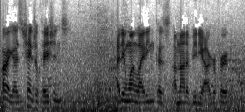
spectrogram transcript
All right, guys, we changed locations. I didn't want lighting because I'm not a videographer.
